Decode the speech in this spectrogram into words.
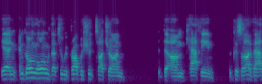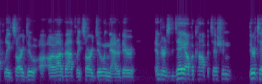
Yeah, and, and going along with that too, we probably should touch on the um, caffeine because a lot of athletes are do a lot of athletes are doing that, or they're and there's the day of a competition. Ta-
